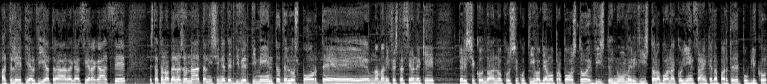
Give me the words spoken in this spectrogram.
atleti al via tra ragazzi e ragazze è stata una bella giornata all'insegna del divertimento, dello sport, è una manifestazione che per il secondo anno consecutivo abbiamo proposto e visto i numeri, visto la buona accoglienza anche da parte del pubblico,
